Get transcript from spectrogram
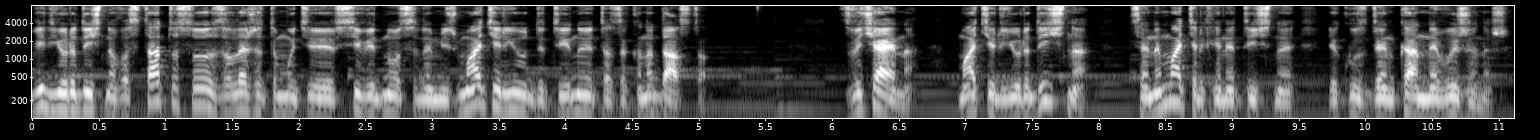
Від юридичного статусу залежатимуть всі відносини між матір'ю, дитиною та законодавством. Звичайно, матір юридична це не матір генетична, яку з ДНК не виженеш.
